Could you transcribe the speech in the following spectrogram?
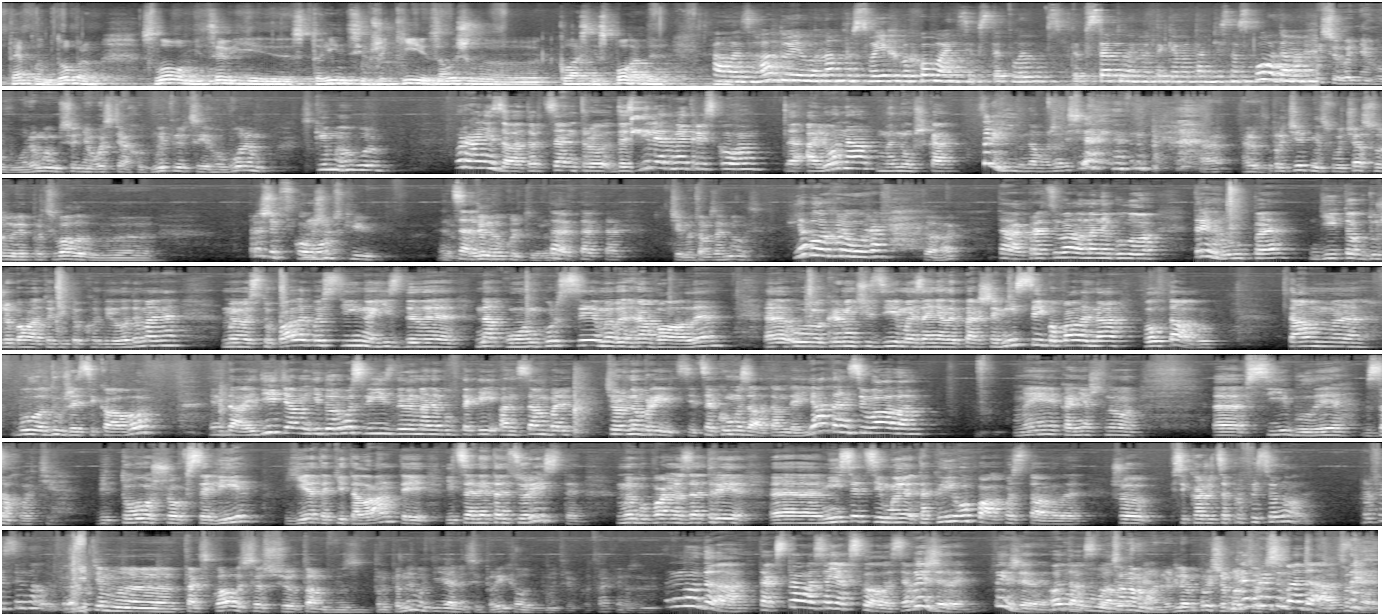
теплим, добрим словом, і це в її сторінці в житті залишило е, класні спогади. Але згадує вона про своїх вихованців з теплим, з теплими такими там дійсно спогадами. Ми сьогодні говоримо. Ми сьогодні в гостях у Дмитрівці і говоримо. З ким ми говоримо? Організатор центру дозвілля Дмитрівського Альона Минушка. Сергіївна, може ще. Причетні свого часу працювали в е, При Центру. будинку культури. Так, так, так. Чим ви там займалися? Я була хореограф. Так. Так, працювала, в мене було три групи діток, дуже багато діток ходило до мене. Ми виступали постійно, їздили на конкурси, ми вигравали. Е, У Кременчузі ми зайняли перше місце і попали на Полтаву. Там е, було дуже цікаво. І, да, і дітям, і дорослі їздили. У мене був такий ансамбль чорнобривці. Це комуза, там, де я танцювала. Ми, звісно, е, всі були в захваті від того, що в селі є такі таланти, і це не танцюристи. Ми буквально за три е, місяці ми такий гопак поставили, що всі кажуть, це професіонали. Професіонали. Дітям е, так склалося, що там припинили діяльність і приїхали в Дмитрівку, так я розумію? Ну да, так склалося, як склалося. Вижили, вижили. Отак Ну, склалося. це нормально. Для Пришиба Для це, Пришиба, да. це, це норма.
